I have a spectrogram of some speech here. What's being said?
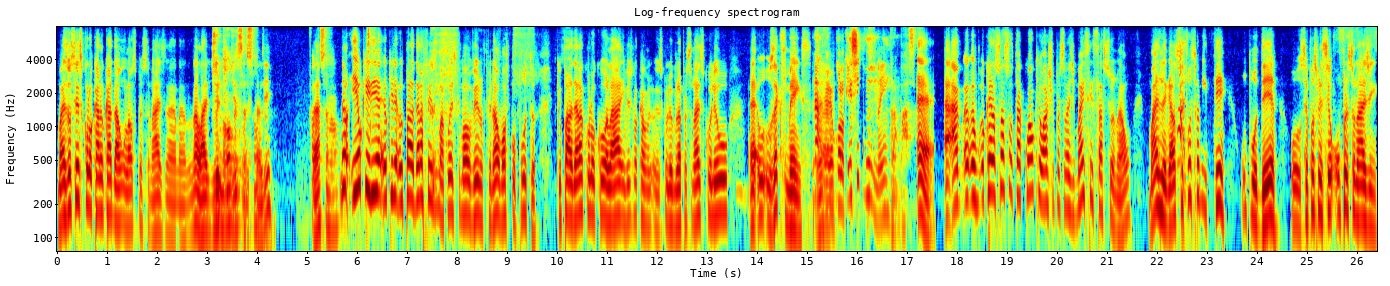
mas vocês colocaram cada um lá os personagens na, na, na live de novo esse assunto. Stanley? Tá? Não. não, e eu queria, eu queria. O Paradela fez uma coisa que o Mal veio no final, o Mal ficou puto. Que o Paradela colocou lá, em vez de colocar escolher o melhor personagem, escolheu é, os X-Men. Não, né? eu coloquei em segundo, hein? É. A, a, eu, eu, quero só soltar qual que eu acho o personagem mais sensacional, mais legal. Se fosse pra mim ter um poder, ou se fosse pra mim ser um personagem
